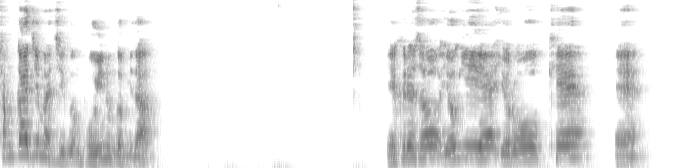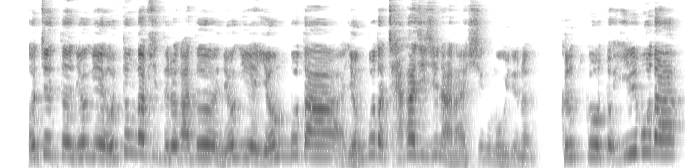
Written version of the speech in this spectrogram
3까지만 지금 보이는 겁니다. 예, 그래서 여기에 요렇게 예. 어쨌든 여기에 어떤 값이 들어가든 여기에 0보다 0보다 작아지진 않아요. 시그모이드는. 그리고 또 1보다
